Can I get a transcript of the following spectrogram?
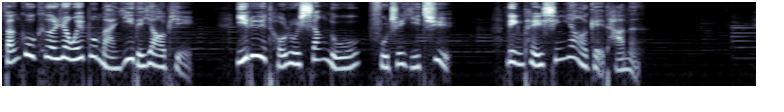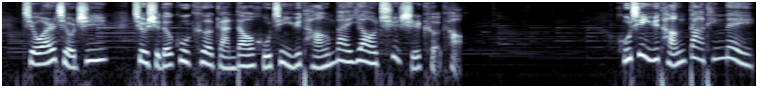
凡顾客认为不满意的药品，一律投入香炉付之一炬，另配新药给他们。久而久之，就使得顾客感到胡庆余堂卖药确实可靠。胡庆余堂大厅内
